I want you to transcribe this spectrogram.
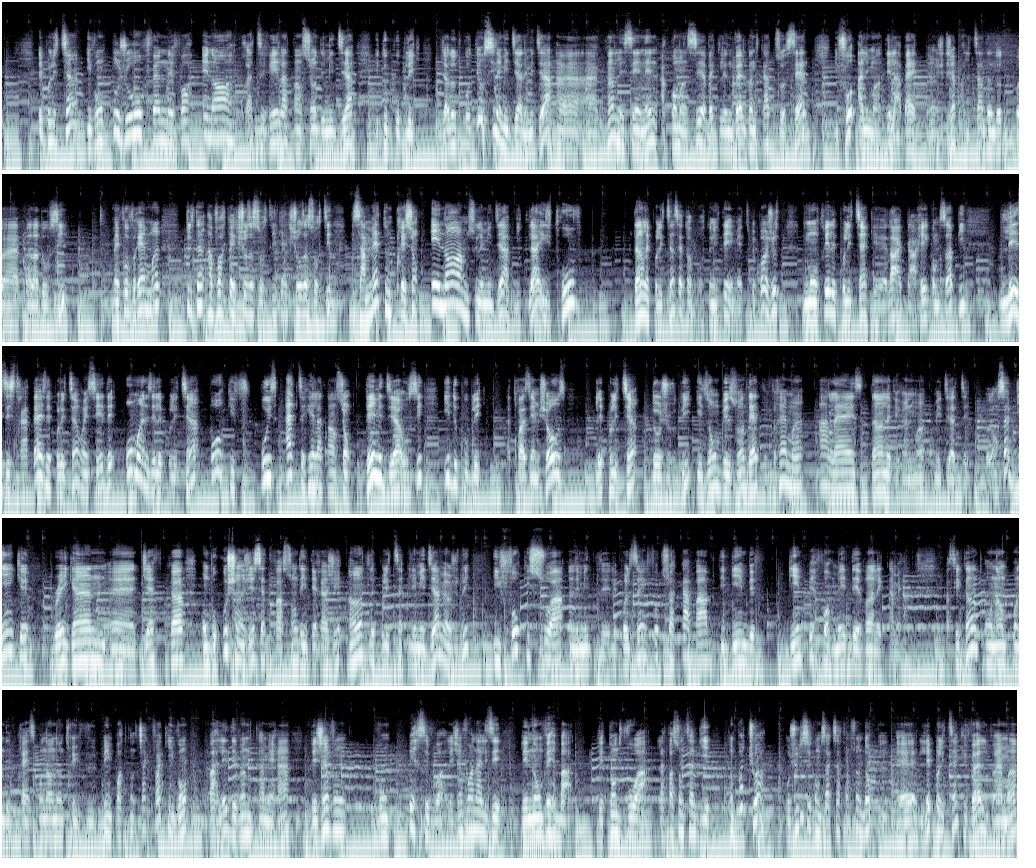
Les politiciens, ils vont toujours faire un effort énorme pour attirer l'attention des médias et du public. Puis, l'autre côté, aussi les médias. Les médias, euh, quand les CNN a commencé avec les nouvelles 24 sur 7, il faut alimenter la bête. Hein. J'ai déjà parlé de ça dans d'autres balados aussi. Mais il faut vraiment tout le temps avoir quelque chose à sortir, quelque chose à sortir. Puis ça met une pression énorme sur les médias. Puis là, ils trouvent dans les politiciens cette opportunité. Mais tu peux pas juste montrer les politiciens qui est là carré comme ça. Puis les stratèges des politiciens vont essayer de humaniser les politiciens pour qu'ils puissent attirer l'attention des médias aussi et du public. La troisième chose, les politiciens d'aujourd'hui, ils ont besoin d'être vraiment à l'aise dans l'environnement médiatique. On sait bien que Reagan, euh, Jeff K ont beaucoup changé cette façon d'interagir entre les politiciens et les médias, mais aujourd'hui, il faut qu'ils soient, les, politiciens, il faut qu'ils soient capables de bien, bien performer devant les caméras. Parce que quand on a un point de presse, on a une entrevue, peu importe, chaque fois qu'ils vont parler devant une caméra, les gens vont vont percevoir, les gens vont analyser les non-verbales, les tons de voix, la façon de s'habiller. Donc, pas de choix. Aujourd'hui, c'est comme ça que ça fonctionne. Donc, euh, les politiciens qui veulent vraiment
